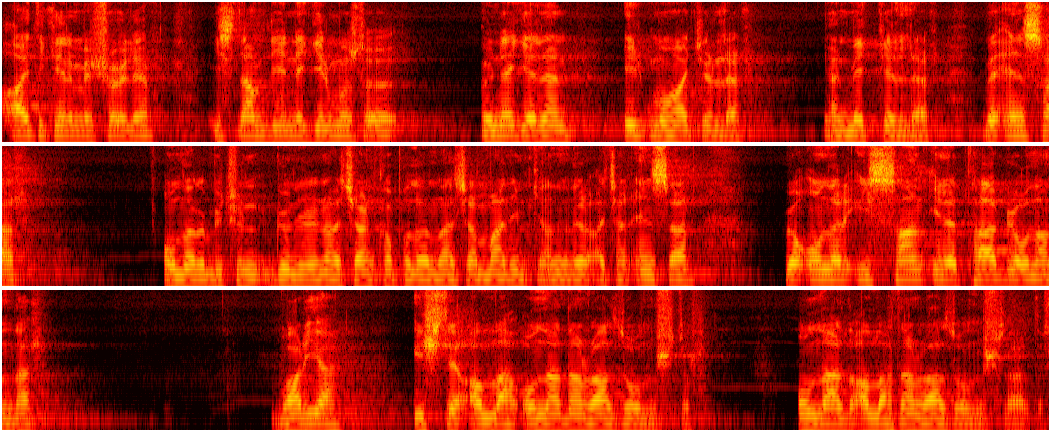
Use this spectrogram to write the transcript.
Ayet-i kerime şöyle: İslam dinine girmiş öne gelen ilk muhacirler yani Mekkeliler ve ensar onlara bütün gönüllerini açan, kapılarını açan, mali imkanları açan ensar ve onları ihsan ile tabi olanlar var ya işte Allah onlardan razı olmuştur. Onlar da Allah'tan razı olmuşlardır.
